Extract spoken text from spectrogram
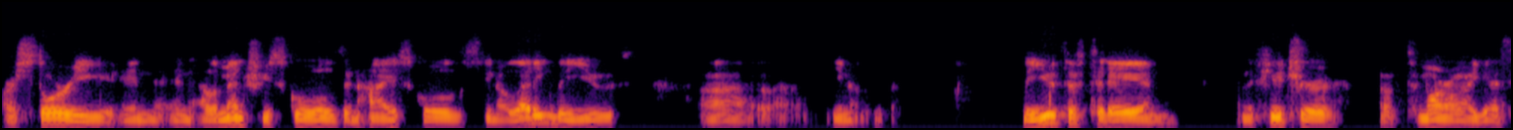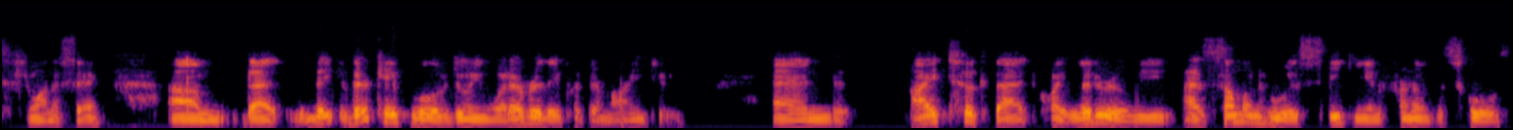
our story in in elementary schools and high schools. You know, letting the youth, uh, you know, the youth of today and and the future of tomorrow, I guess, if you want to say, um, that they they're capable of doing whatever they put their mind to, and I took that quite literally as someone who was speaking in front of the schools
